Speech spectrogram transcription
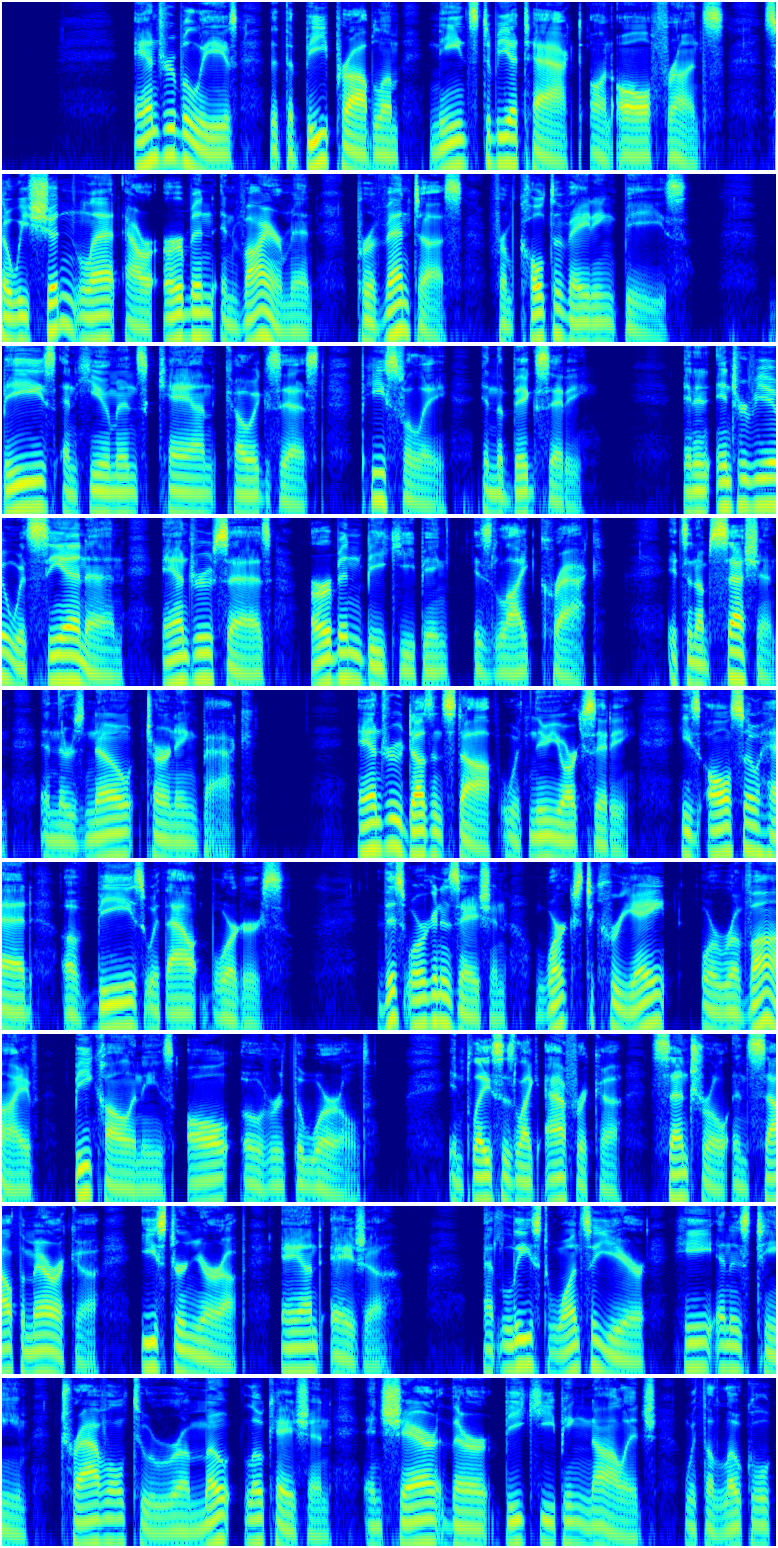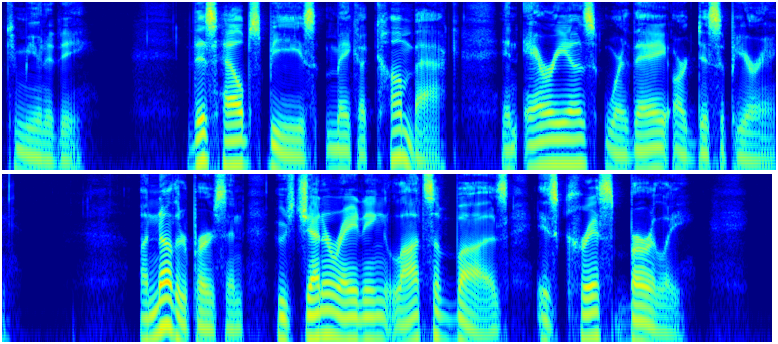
Andrew believes that the bee problem needs to be attacked on all fronts, so we shouldn't let our urban environment prevent us from cultivating bees. Bees and humans can coexist peacefully in the big city. In an interview with CNN, Andrew says urban beekeeping is like crack. It's an obsession, and there's no turning back. Andrew doesn't stop with New York City. He's also head of Bees Without Borders. This organization works to create or revive bee colonies all over the world. In places like Africa, Central and South America, Eastern Europe, and Asia. At least once a year, he and his team travel to a remote location and share their beekeeping knowledge with the local community. This helps bees make a comeback in areas where they are disappearing. Another person who's generating lots of buzz is Chris Burley.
